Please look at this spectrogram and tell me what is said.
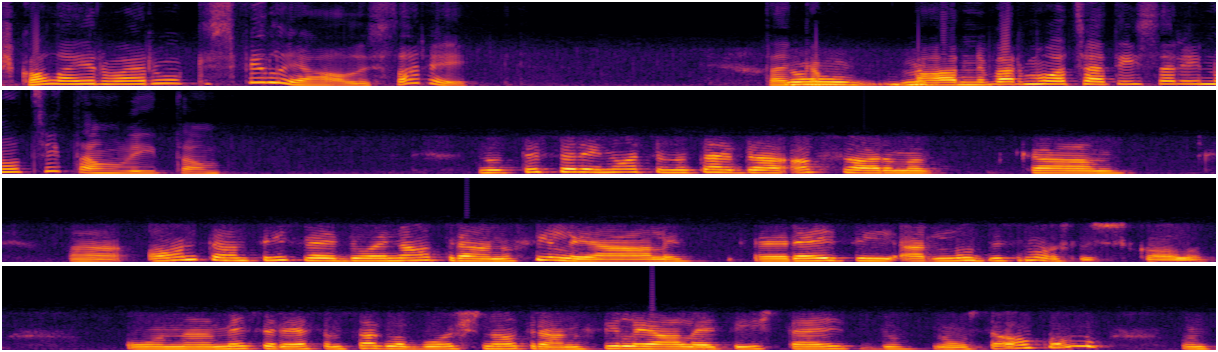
skolā ir vairākas filiālis arī. Tā nu, ka bērni var mocēties arī no citām vietām. Nu, tas arī nocina tādā apsvēruma, ka uh, Ontons izveidoja Nautrānu filiāli reizi ar Ludzes mūslis skolu. Un uh, mēs arī esam saglabojuši Nautrānu filiālē tieši tādu nosaukumu, un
